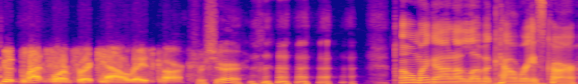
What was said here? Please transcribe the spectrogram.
good platform for a cow race car. For sure. Oh my God, I love a cow race car.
